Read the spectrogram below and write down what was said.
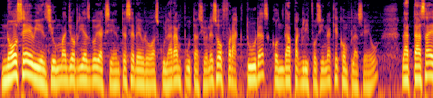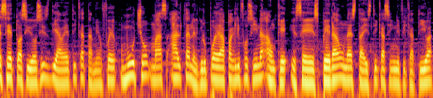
no se evidenció un mayor riesgo de accidente cerebrovascular, amputaciones o fracturas con dapaglifosina que con placebo. La tasa de cetoacidosis diabética también fue mucho más alta en el grupo de dapaglifosina, aunque se espera una estadística significativa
